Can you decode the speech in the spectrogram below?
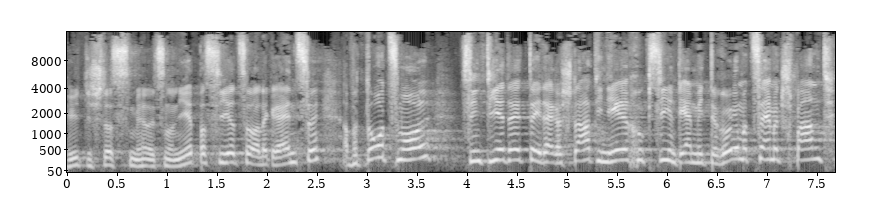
Heute ist das mir jetzt noch nie passiert, so an der Grenze. Aber dort mal sind die dort in dieser Stadt in Jericho gewesen und die haben mit den Römern zusammengespannt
